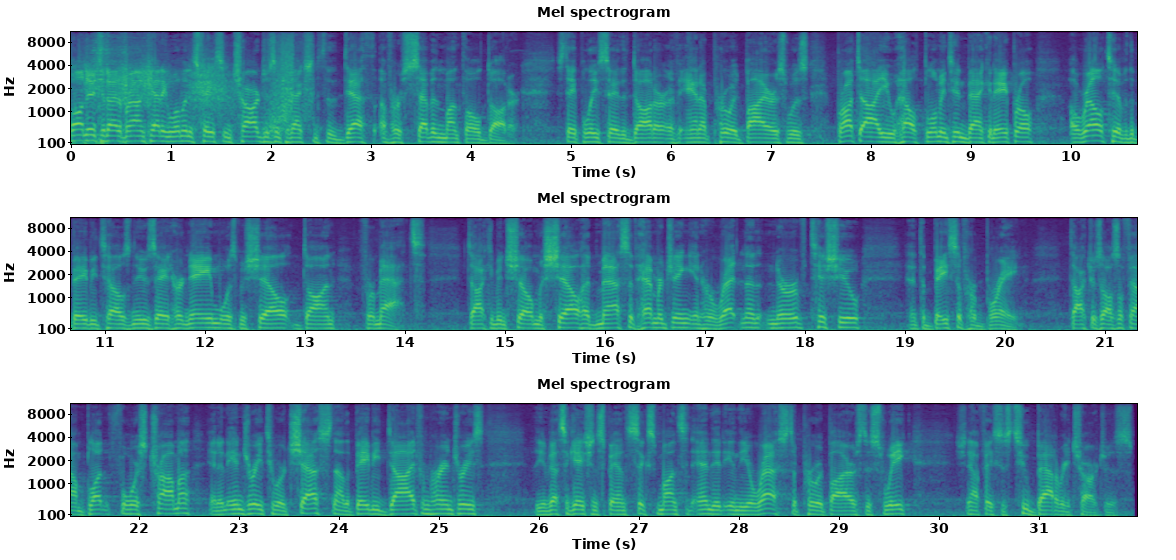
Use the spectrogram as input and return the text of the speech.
Well, new tonight, a Brown County woman is facing charges in connection to the death of her seven-month-old daughter. State police say the daughter of Anna Pruitt Byers was brought to IU Health Bloomington back in April. A relative of the baby tells News 8 her name was Michelle Dawn Vermaat. Documents show Michelle had massive hemorrhaging in her retina, nerve tissue, and at the base of her brain. Doctors also found blunt force trauma and an injury to her chest. Now, the baby died from her injuries. The investigation spanned six months and ended in the arrest of Pruitt Byers this week. She now faces two battery charges.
